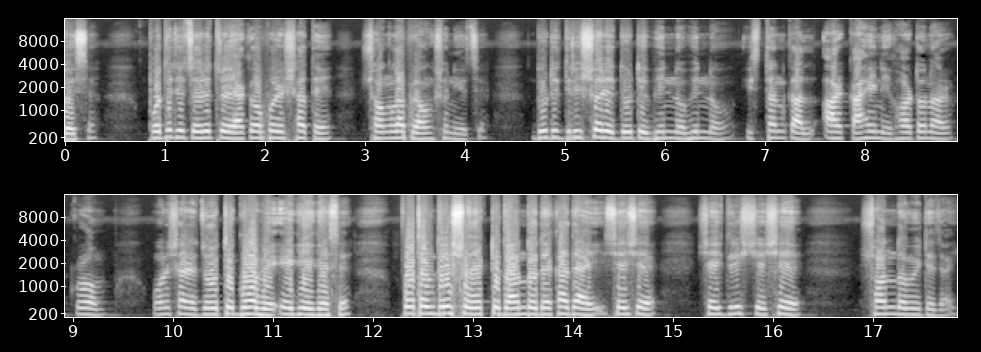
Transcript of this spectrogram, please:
রয়েছে। প্রতিটি চরিত্র একে অপরের সাথে সংলাপে অংশ নিয়েছে। দুটি দৃশ্যেরই দুটি ভিন্ন ভিন্ন স্থানকাল আর কাহিনী, ঘটনার ক্রম অনুসারে যৌক্তিকভাবে এগিয়ে গেছে। প্রথম দৃশ্য একটি দ্বন্দ্ব দেখা দেয়, শেষে সেই দৃশ্যে সে ছন্দ মিটে যায়।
